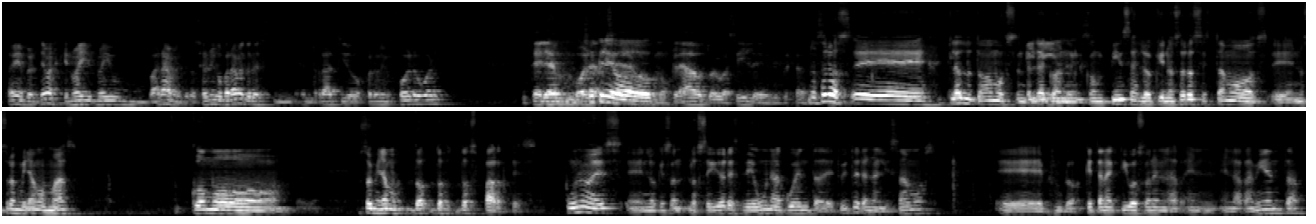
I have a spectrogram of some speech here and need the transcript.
Está bien, pero el tema es que no hay, no hay un parámetro. O sea, el único parámetro es el, ratio following followers. ¿Ustedes le dan bola, Yo no sé, creo- como Cloud o algo así? Le, le Nosotros, eh, Cloud lo tomamos en realidad con, con pinzas. Lo que nosotros estamos, eh, nosotros miramos más como. Nosotros miramos do- dos- dos partes. Uno es en lo que son los seguidores de una cuenta de Twitter, analizamos Eh, por ejemplo, qué tan activos son en la, en, en la herramienta.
